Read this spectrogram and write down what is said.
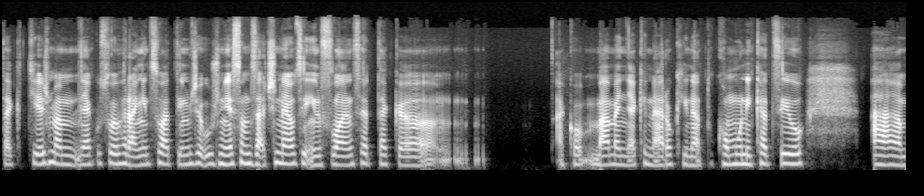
tak tiež mám nejakú svoju hranicu a tým, že už nie som začínajúci influencer, tak uh, ako máme nejaké nároky na tú komunikáciu a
